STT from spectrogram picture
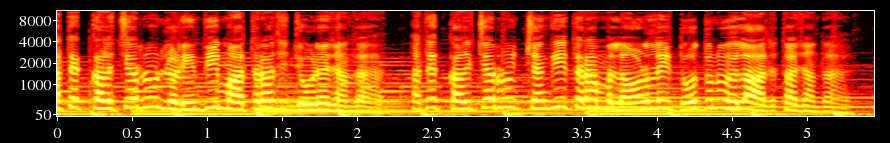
ਅਤੇ ਕਲਚਰ ਨੂੰ ਲੋੜੀਂਦੀ ਮਾਤਰਾ ਵਿੱਚ ਜੋੜਿਆ ਜਾਂਦਾ ਹੈ ਅਤੇ ਕਲਚਰ ਨੂੰ ਚੰਗੀ ਤਰ੍ਹਾਂ ਮਿਲਾਉਣ ਲਈ ਦੁੱਧ ਨੂੰ ਹਿਲਾ ਦਿੱਤਾ ਜਾਂਦਾ ਹੈ।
